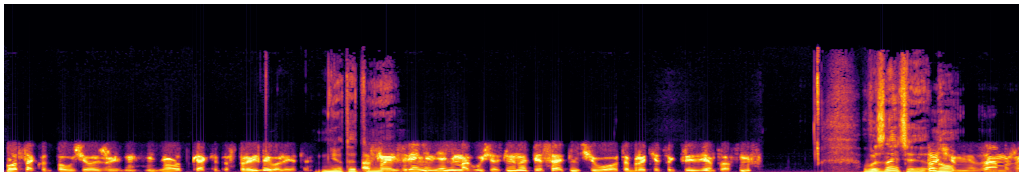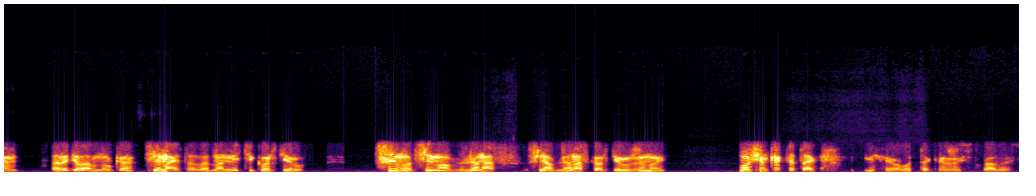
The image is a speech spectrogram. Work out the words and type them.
Вот так вот получилось в жизни. Ну вот как это, справедливо ли это? Нет, это А не... с моим зрением я не могу сейчас не написать ничего, вот обратиться к президенту, а смысл? Вы знаете... Дочь но... у меня замужем, родила внука, снимает в одном месте квартиру. Сын вот снимал для нас, снял для нас квартиру с женой. Ну, в общем, как-то так, Михаил, вот такая жизнь складывается.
